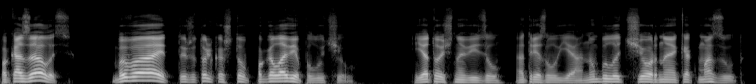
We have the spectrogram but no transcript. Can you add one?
«Показалось. «Бывает, ты же только что по голове получил». «Я точно видел», — отрезал я. «Оно было черное, как мазут.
